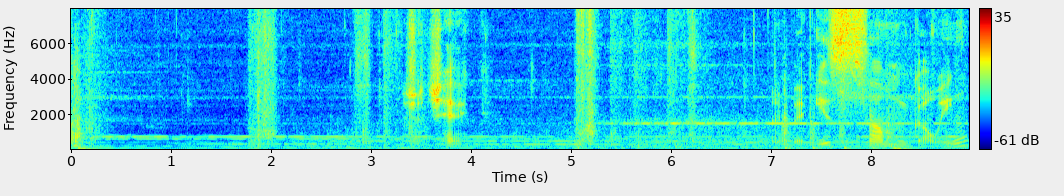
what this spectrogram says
I Should check. There is some going.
